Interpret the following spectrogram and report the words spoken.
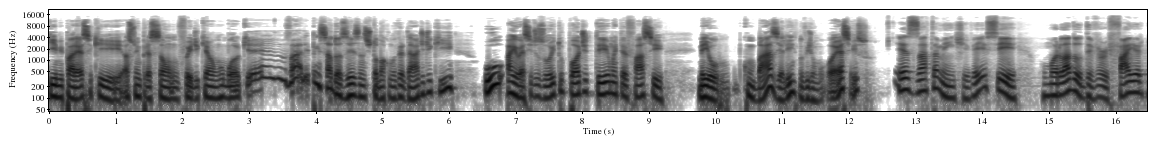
que me parece que a sua impressão foi de que é um rumor que vale pensar duas vezes antes de tomar como verdade, de que o iOS 18 pode ter uma interface meio com base ali no Vision OS, é isso? Exatamente. Veio esse rumor lá do The Verifier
